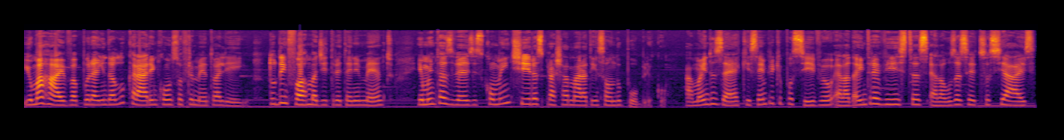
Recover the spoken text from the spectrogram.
e uma raiva por ainda lucrarem com o sofrimento alheio, tudo em forma de entretenimento e muitas vezes com mentiras para chamar a atenção do público. A mãe do Zack, sempre que possível, ela dá entrevistas, ela usa as redes sociais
